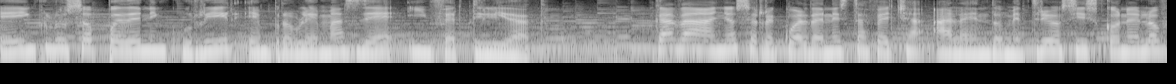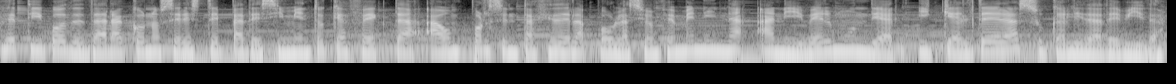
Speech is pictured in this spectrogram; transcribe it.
e incluso pueden incurrir en problemas de infertilidad. Cada año se recuerda en esta fecha a la endometriosis con el objetivo de dar a conocer este padecimiento que afecta a un porcentaje de la población femenina a nivel mundial y que altera su calidad de vida.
